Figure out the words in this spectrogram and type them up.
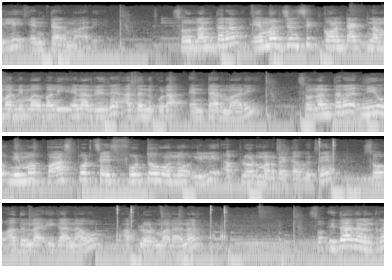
ಇಲ್ಲಿ ಎಂಟರ್ ಮಾಡಿ. ಸೊ ನಂತರ ಎಮರ್ಜೆನ್ಸಿ ಕಾಂಟ್ಯಾಕ್ಟ್ ನಂಬರ್ ನಿಮ್ಮ ಬಳಿ ಏನಾದರೂ ಇದ್ರೆ ಅದನ್ನು ಕೂಡ ಎಂಟರ್ ಮಾಡಿ. ಸೊ ನಂತರ ನೀವು ನಿಮ್ಮ ಪಾಸ್ಪೋರ್ಟ್ ಸೈಜ್ ಫೋಟೋವನ್ನು ಇಲ್ಲಿ ಅಪ್ಲೋಡ್ ಮಾಡಬೇಕಾಗುತ್ತೆ. ಸೊ ಅದನ್ನು ಈಗ ನಾವು ಅಪ್ಲೋಡ್ ಮಾಡೋಣ. ಸೊ ಇದಾದ ನಂತರ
